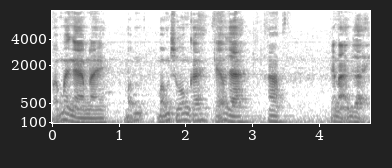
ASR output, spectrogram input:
bấm cái ngàm này, bấm bấm xuống cái kéo ra. Ha, cái này cũng vậy.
